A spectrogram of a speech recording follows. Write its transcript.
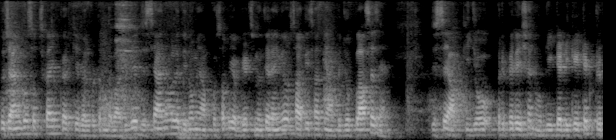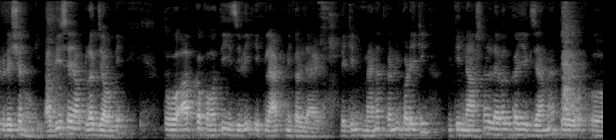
तो चैनल को सब्सक्राइब करके बेल बटन दबा दीजिए, जिससे आने वाले दिनों में आपको सभी अपडेट्स मिलते रहेंगे और साथ ही साथ यहाँ पे जो क्लासेस हैं, जिससे आपकी जो प्रिपरेशन होगी डेडिकेटेड प्रिपरेशन होगी, अभी से आप लग जाओगे। तो आपका बहुत ही इजीली ये क्लैट निकल जाएगा। लेकिन मेहनत करनी पड़ेगी क्योंकि नेशनल लेवल का ये एग्ज़ाम है तो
